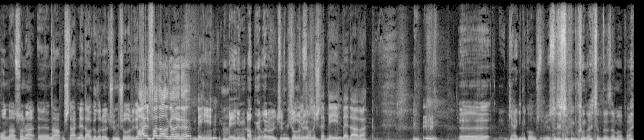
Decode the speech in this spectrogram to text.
Ondan sonra e, ne yapmışlar? Ne dalgaları ölçülmüş olabilir? Alfa dalgaları. Beyin. Beyin dalgaları ölçülmüş Çünkü olabilir. sonuçta beyin bedava. Ee, gerginlik olmuştu biliyorsun en son bu konu açıldığı zaman Fahir.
